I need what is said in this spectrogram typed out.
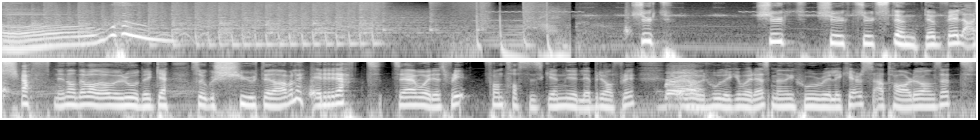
Oh! Sjukt. Sjukt, sjukt, sjukt stuntjobb feil. Ja, kjeften din, da. Det var det overhodet ikke. Så hvor sjukt det der, eller? Rett til vårt fly. Fantastiske, nydelige privatfly. Det er overhodet ikke vårt, men who really cares? Jeg tar det uansett.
